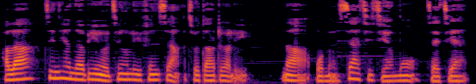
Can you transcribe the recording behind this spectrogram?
好了，今天的病友经历分享就到这里，那我们下期节目再见。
